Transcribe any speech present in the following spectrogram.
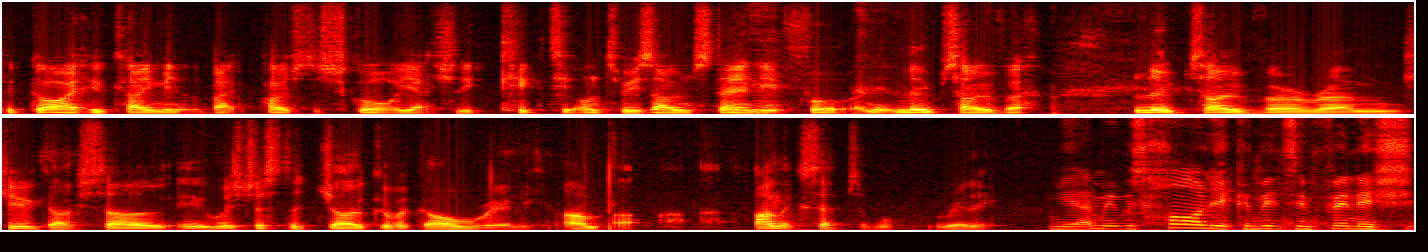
the guy who came in at the back post to score, he actually kicked it onto his own standing foot, and it loops over looped over um, Hugo. So it was just a joke of a goal, really. Um, uh, unacceptable, really. Yeah, I mean, it was hardly a convincing finish,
